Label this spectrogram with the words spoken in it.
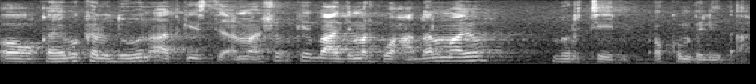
Oo qeybo kala duwan aad ka isticmaasho ka bacdi marka waxaa dhalmayo brotiin oo complete ah.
